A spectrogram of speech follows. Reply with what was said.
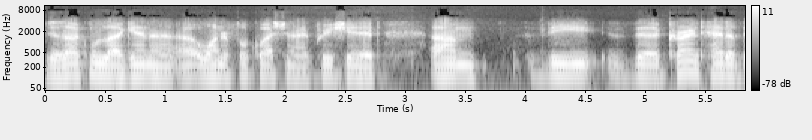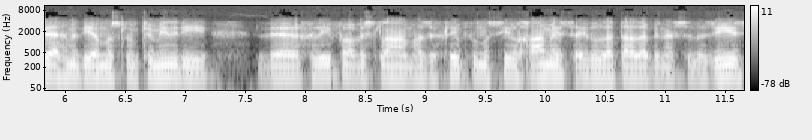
Jazakumullah again a, a, wonderful question. I appreciate it. Um, the the current head of the Ahmadiyya Muslim community, the Khalifa of Islam, Hazrat Khalifa al-Masih Khamis Sayyidullah Ta'ala bin Asal Aziz,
